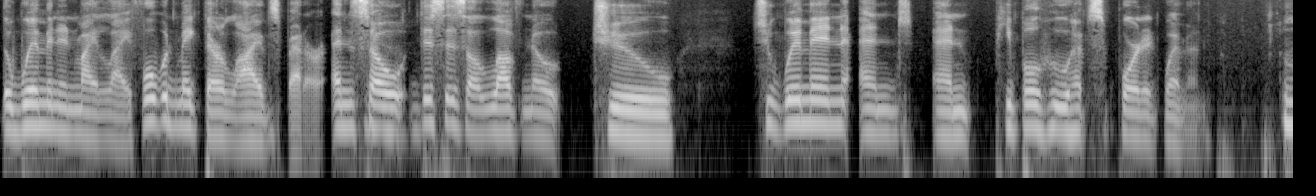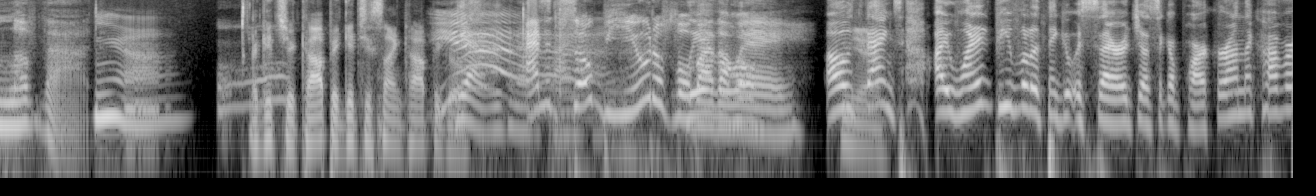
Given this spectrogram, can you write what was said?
the women in my life? What would make their lives better? And so this is a love note to to women and and people who have supported women. Love that. Yeah. I'll get you a copy. Get you a signed copy. girl. Yeah, and it's so beautiful, We by the a whole- way. Oh, Yeah. thanks. I wanted people to think it was Sarah Jessica Parker on the cover.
